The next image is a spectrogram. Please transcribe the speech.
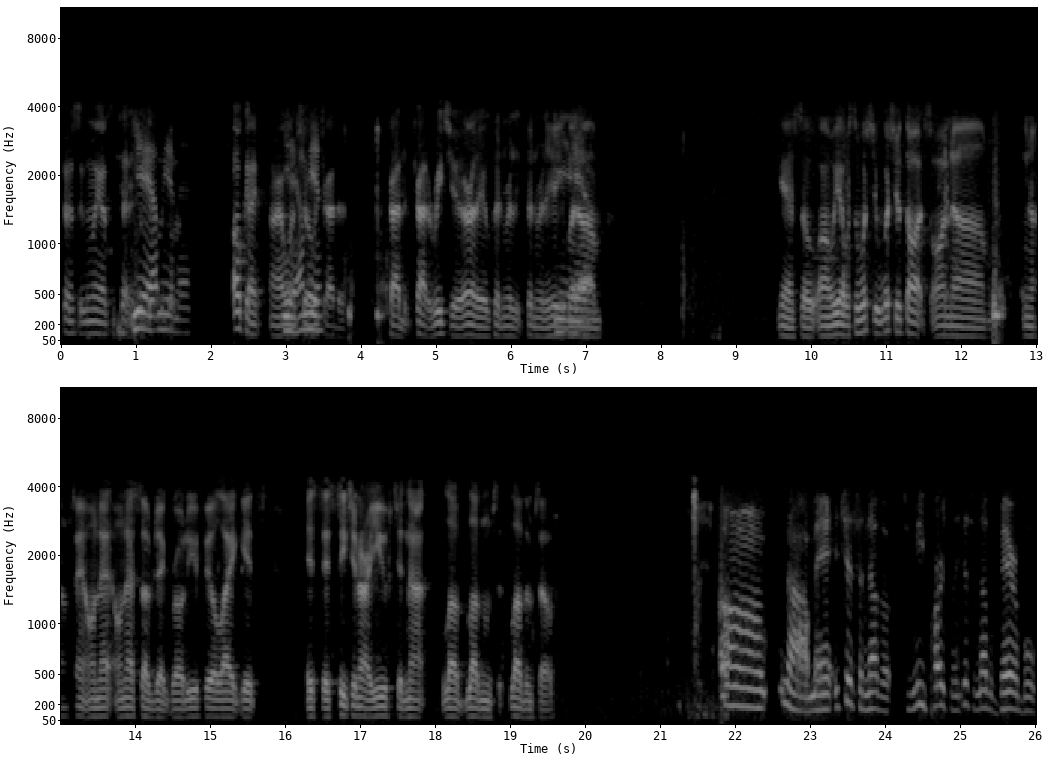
Trying to see if we may have some technical. Yeah, I'm here, man. Okay. All right. I Yeah, wasn't I'm sure. here. We tried to tried to try to reach you earlier. Couldn't really couldn't really hear you. But Yeah. um. Yeah. So um. Yeah. So what's your what's your thoughts on um. You know what I'm saying on that on that subject, bro? Do you feel like it's it's it's teaching our youth to not love love them love themselves? Um, nah, man. It's just another. To me personally, it's just another variable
